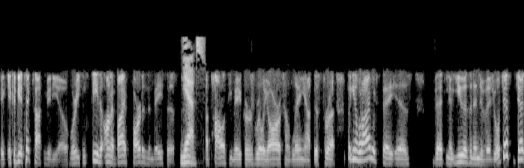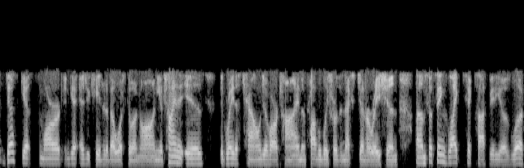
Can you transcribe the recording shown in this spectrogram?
It, it could be a TikTok video where you can see that on a bipartisan basis, yes, uh, policymakers really are kind of laying out this threat. But you know, what I would say is that you know you as an individual just just just get smart and get educated about what's going on. You know, China is the greatest challenge of our time and probably for the next generation. Um, so things like TikTok videos, look,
